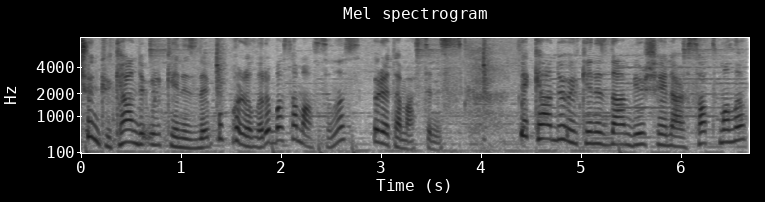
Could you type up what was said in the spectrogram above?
Çünkü kendi ülkenizde bu paraları basamazsınız, üretemezsiniz. Ya kendi ülkenizden bir şeyler satmalı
